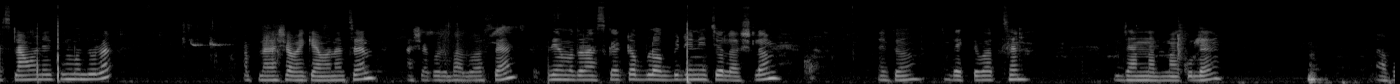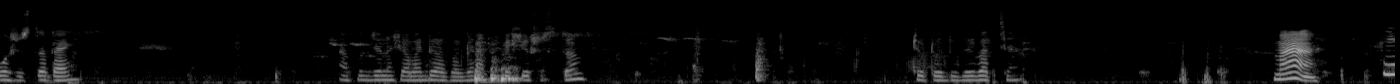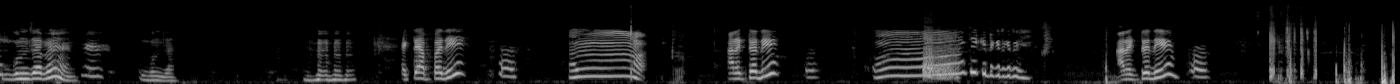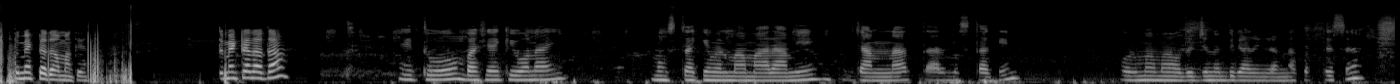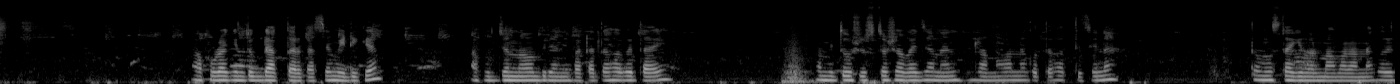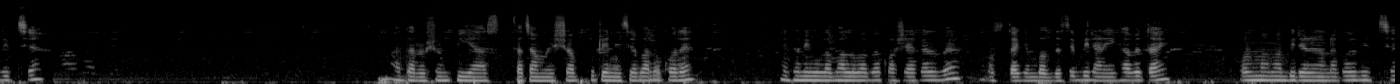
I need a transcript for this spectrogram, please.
আসসালামু আলাইকুম বন্ধুরা। আপনারা সবাই কেমন আছেন? আশা করি ভালো আছেন। এর মতন আজকে একটা ব্লগ ভিডিও নিয়ে চলে আসলাম। এই তো দেখতে পাচ্ছেন? জান্নাত মাকুলে। আপু অসুস্থতায় আপুর জন্য সবাই দোয়া করবেন আপু বেশি অসুস্থ। ছোট দুধের বাচ্চা। মা ঘুম যাবেন? ঘুম যান। একটা আপ্পা দি। আরেকটা দি। আরেকটা দি। তুমি একটা দাও আমাকে। তুমি একটা তো। এই তো, বাসায় কেউ নাই। মুস্তাকিমের মামা আর আমি, জান্নাত আর মুস্তাকিম। ওর মামা ওদের জন্য বিরিয়ানি রান্না করতেছে। আপুরা কিন্তু ডাক্তার কাছে মেডিকেল আপুর জন্য বিরিয়ানি পাঠাতে হবে তাই। আমি তো অসুস্থ, সবাই জানেন রান্না বান্না করতে পারতেছি না। তো মুস্তাকিমার মামা রান্না করে দিচ্ছে। আদা, রসুন, পেঁয়াজ, কাঁচামরিচ সব ফুটে নিচে ভালো করে। এখন এগুলো ভালোভাবে কষায় ফেলবে। মুস্তাকিম বলতেছে, বিরিয়ানি খাবে তাই? ওর মামা বিরিয়ানি রান্না করে দিচ্ছে।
